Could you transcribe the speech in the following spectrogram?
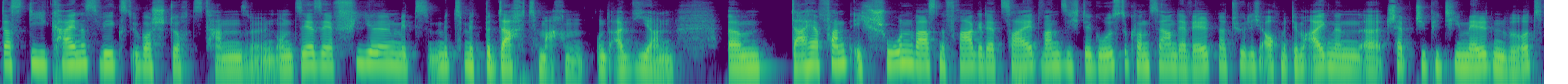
dass die keineswegs überstürzt handeln und sehr, sehr viel mit, mit, mit Bedacht machen und agieren. Ähm, daher fand ich schon, war es eine Frage der Zeit, wann sich der größte Konzern der Welt natürlich auch mit dem eigenen äh, Chat-GPT melden wird.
